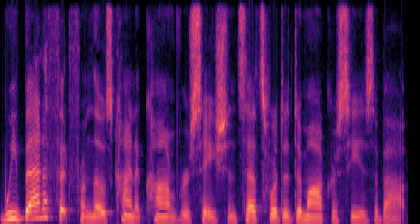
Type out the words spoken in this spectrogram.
we benefit from those kind of conversations. That's what a democracy is about.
